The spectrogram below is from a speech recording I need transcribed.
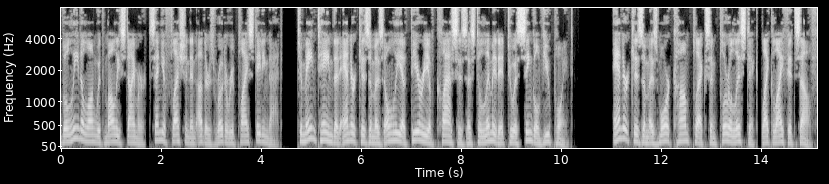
Volin along with Molly Steimer, Senya Fleshin and others wrote a reply stating that, "...to maintain that anarchism is only a theory of classes is to limit it to a single viewpoint. Anarchism is more complex and pluralistic, like life itself.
